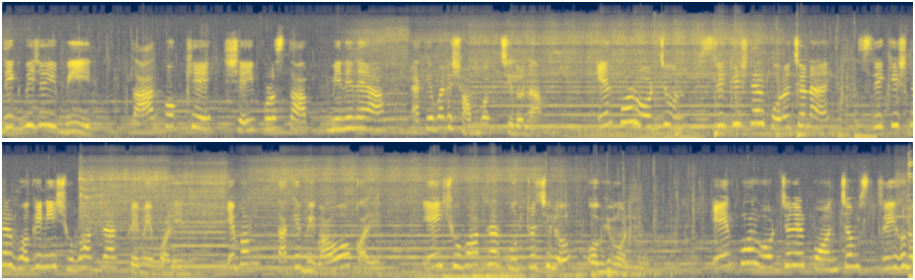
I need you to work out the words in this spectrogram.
দিগ্বিজয়ী বীর। তার পক্ষে সেই প্রস্তাব মেনে নেওয়া একেবারে সম্ভব ছিল না। এরপর অর্জুন শ্রীকৃষ্ণের প্ররোচনায় শ্রীকৃষ্ণের ভগিনী সুভদ্রার প্রেমে পড়েন এবং তাকে বিবাহও করেন এই সুভদ্রার পুত্র ছিল অভিমন্যু। এরপর অর্জুনের পঞ্চম স্ত্রী হল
